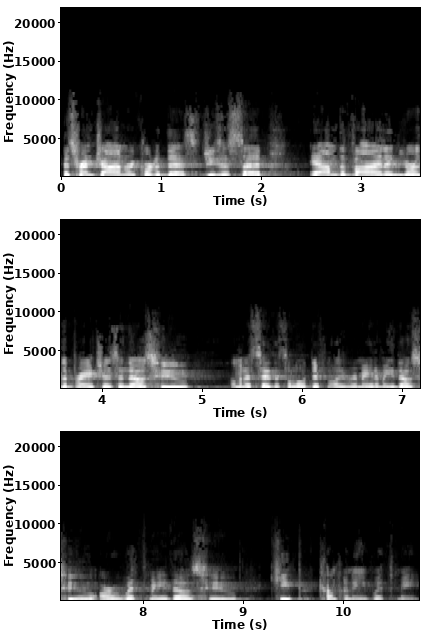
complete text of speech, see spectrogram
His friend John recorded this. Jesus said, yeah, I'm the vine and you're the branches and those who, I'm going to say this a little differently, remain in me, those who are with me, those who keep company with me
